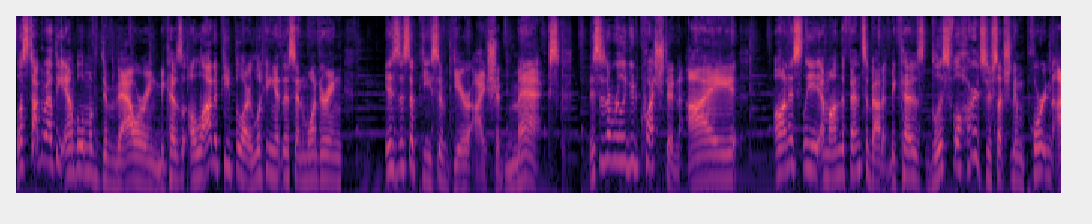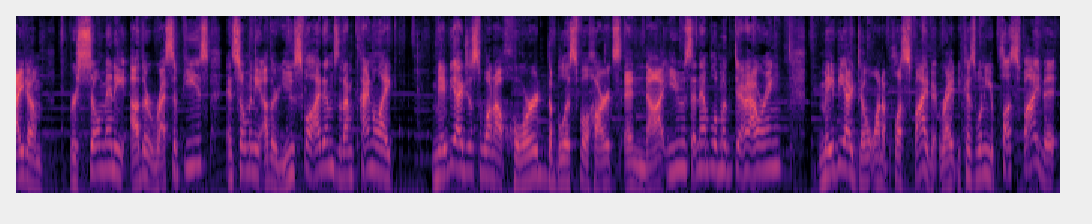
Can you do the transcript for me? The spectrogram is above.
Let's talk about the Emblem of Devouring because a lot of people are looking at this and wondering, is this a piece of gear I should max? This is a really good question. I honestly am on the fence about it because Blissful Hearts are such an important item for so many other recipes and so many other useful items that I'm kind of like, maybe I just want to hoard the Blissful Hearts and not use an Emblem of Devouring. Maybe I don't want to plus five it, right? Because when you plus five it,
